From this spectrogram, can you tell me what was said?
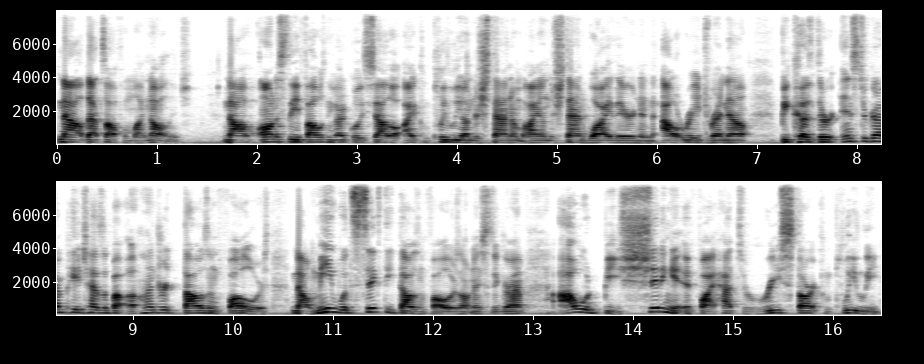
Now, that's off of my knowledge. Now, honestly, if I was Nivel Codiciado, I completely understand them. I understand why they're in an outrage right now because their Instagram page has about 100,000 followers. Now, me with 60,000 followers on Instagram, I would be shitting it if I had to restart completely.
